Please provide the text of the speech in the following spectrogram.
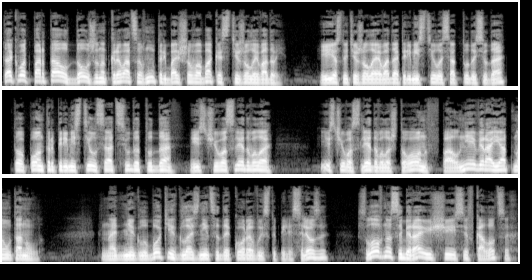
так вот портал должен открываться внутрь большого бака с тяжелой водой. И если тяжелая вода переместилась оттуда сюда, то Понтер переместился отсюда туда, из чего следовало... из чего следовало, что он вполне вероятно утонул. На дне глубоких глазниц декора выступили слезы, словно собирающаяся в колодцах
